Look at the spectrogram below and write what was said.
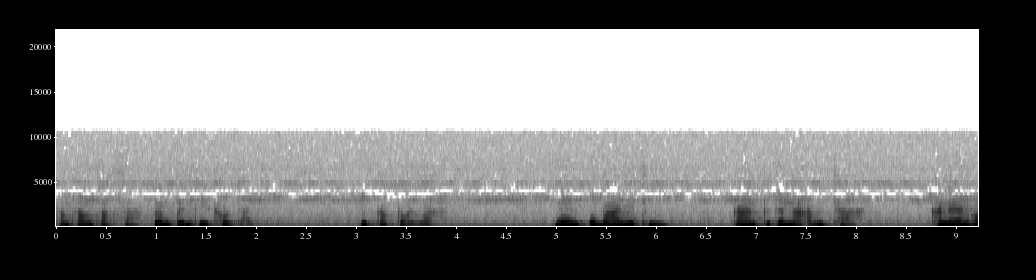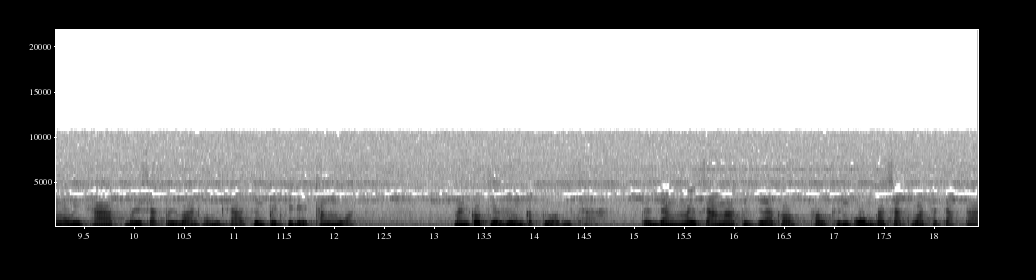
ทำซ้ำสักๆจนเป็นที่เข้าใจ จิตก็ปล่อยวางนี่อุบายวิธี การพิจารณาอวิชชาแขนงของอวิชชาบริษัทบริวารของวิชา ซึ่งเป็นกิเลสทั้งหมด มันก็เกี่ยวโยงกับตัววิชา แต่ยังไม่สามารถพิจารณาเข้าเข้าถึงองค์กษัตริย์วัฏจักรได้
